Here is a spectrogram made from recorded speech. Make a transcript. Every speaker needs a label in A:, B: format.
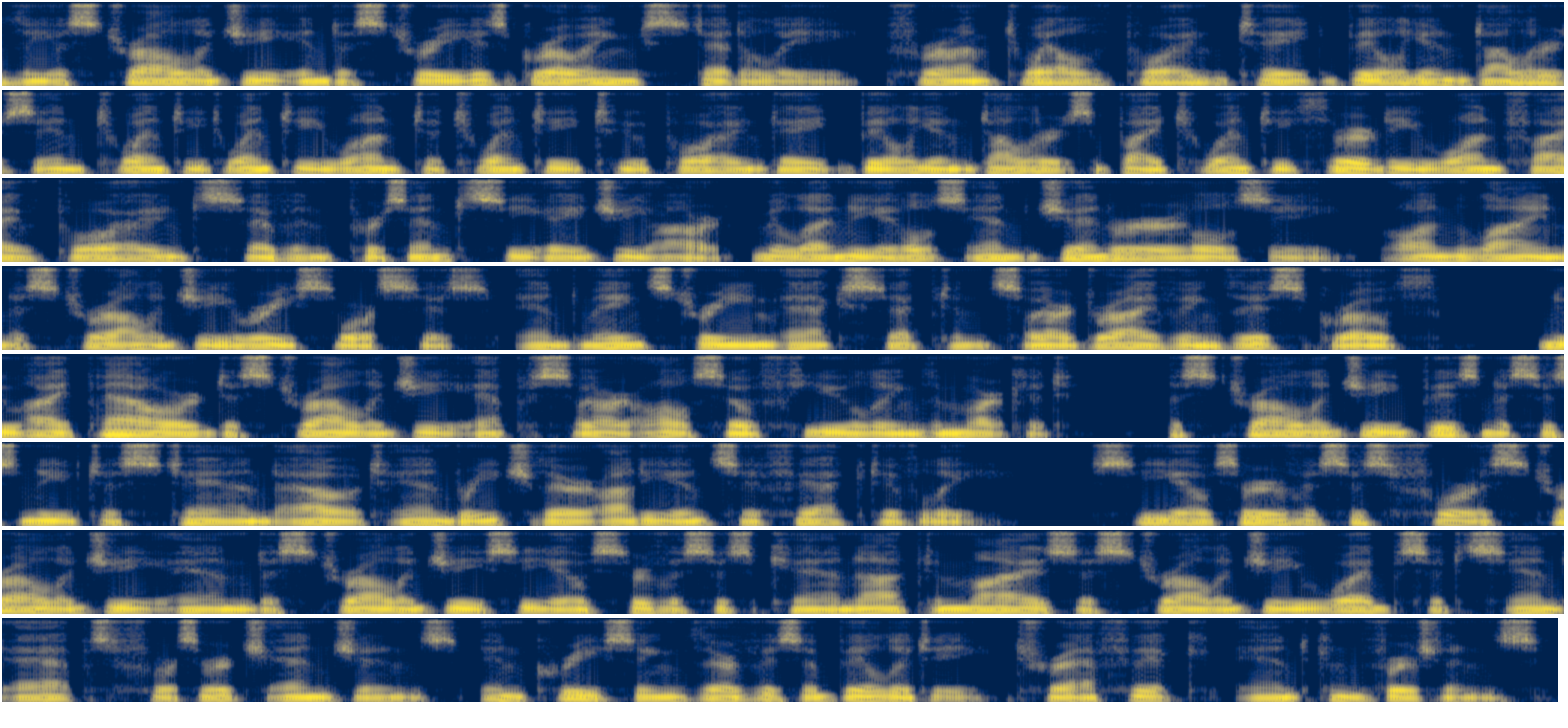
A: The astrology industry is growing steadily from $12.8 billion in 2021 to $22.8 billion by 2031, 5.7% CAGR. Millennials and Gen Z, online astrology resources, and mainstream acceptance are driving this growth. New AI powered astrology apps are also fueling the market. Astrology businesses need to stand out and reach their audience effectively. SEO services for astrology and astrology SEO services can optimize astrology websites and apps for search engines, increasing their visibility, traffic, and conversions.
